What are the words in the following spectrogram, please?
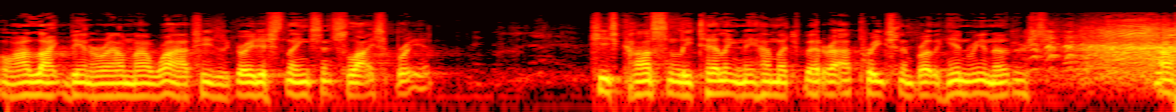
are? Oh, I like being around my wife. She's the greatest thing since sliced bread. She's constantly telling me how much better I preach than Brother Henry and others. Uh,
